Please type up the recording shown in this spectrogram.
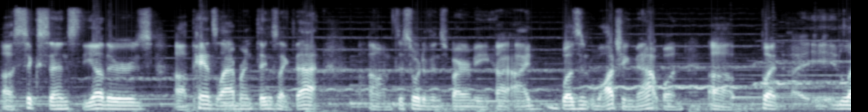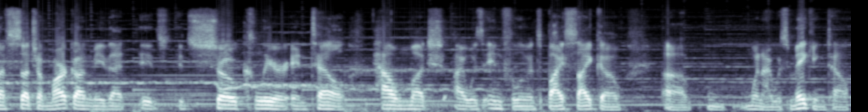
uh, Sixth Sense, The Others, uh, Pan's Labyrinth, things like that, um, to sort of inspire me. I, I wasn't watching that one, uh, but it left such a mark on me that it's it's so clear and tell how much I was influenced by Psycho uh, when I was making Tell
